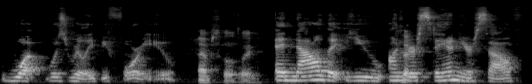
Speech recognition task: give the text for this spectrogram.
what was really before you. Absolutely. And now that you understand yourself.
